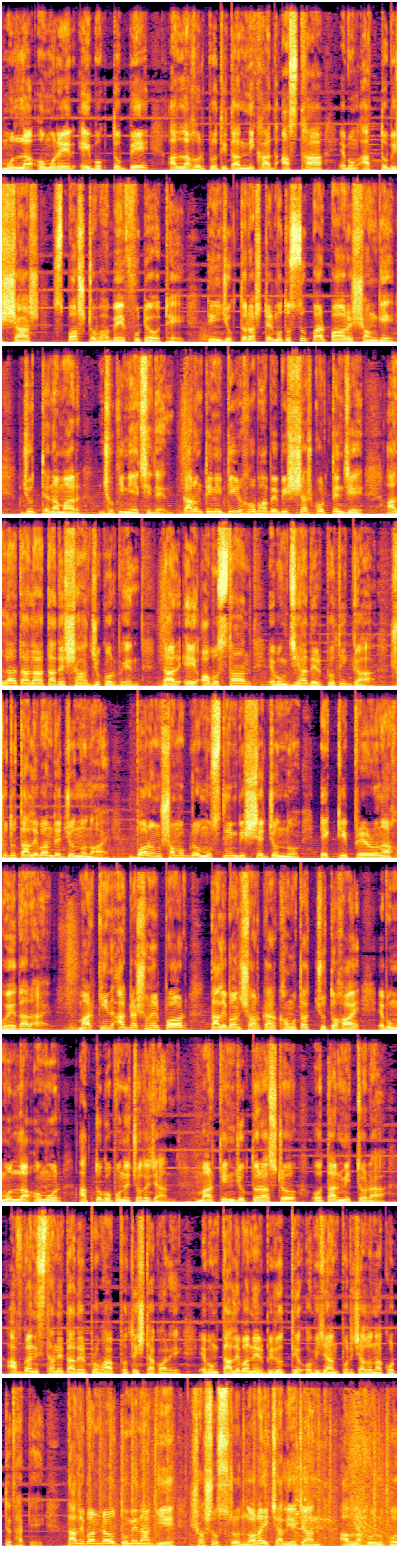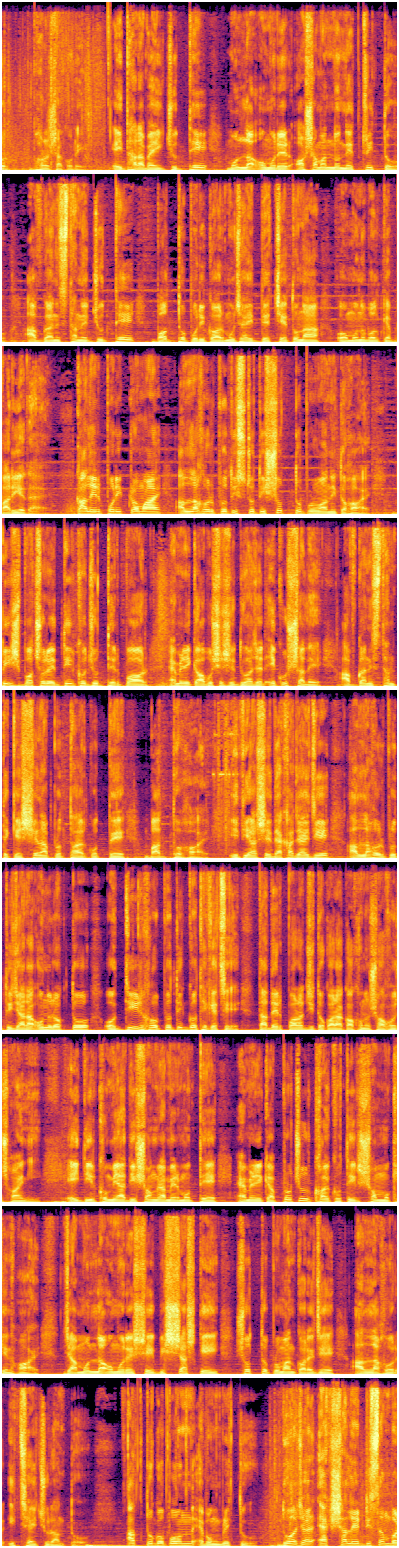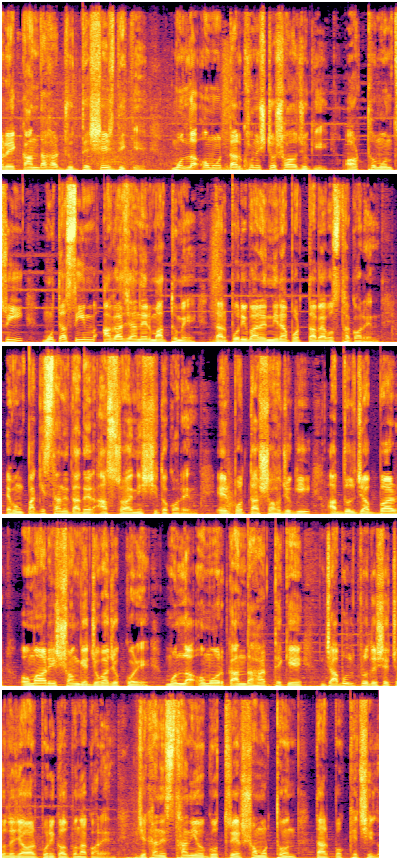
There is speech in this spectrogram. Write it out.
মোল্লা ওমরের এই বক্তব্যে আল্লাহর প্রতি তার নিখাদ আস্থা এবং আত্মবিশ্বাস স্পষ্টভাবে ফুটে ওঠে। তিনি যুক্তরাষ্ট্রের মতো সুপার পাওয়ারের সঙ্গে যুদ্ধে নামার ঝুঁকি নিয়েছিলেন, কারণ তিনি দৃঢ়ভাবে বিশ্বাস করতেন যে আল্লাহ তালা তাদের সাহায্য করবেন। তার এই অবস্থান এবং জিহাদের প্রতিজ্ঞা শুধু তালেবানদের জন্য নয়, বরং সমগ্র মুসলিম বিশ্বের জন্য একটি প্রেরণা হয়ে দাঁড়ায়। মার্কিন আগ্রাসনের পর তালেবান সরকার ক্ষমতাচ্যুত হয় এবং মোল্লা ওমর আত্মগোপনে চলে যান। মার্কিন যুক্তরাষ্ট্র ও তার মিত্ররা আফগানিস্তানে তাদের প্রভাব প্রতিষ্ঠা করে এবং তালেবানের বিরুদ্ধে অভিযান পরিচালনা করতে থাকে। তালেবানরাও দমে না গিয়ে সশস্ত্র লড়াই চালিয়ে যান আল্লাহর উপর ভরসা করে। এই ধারাবাহিক যুদ্ধে মোল্লা ওমরের অসামান্য নেতৃত্ব আফগানিস্তানের যুদ্ধে বদ্ধপরিকর মুজাহিদদের চেতনা ও মনোবলকে বাড়িয়ে দেয়। কালের পরিক্রমায় আল্লাহর প্রতিশ্রুতি সত্য প্রমাণিত হয়। বিশ বছরের দীর্ঘ যুদ্ধের পর আমেরিকা অবশেষে দু হাজার একুশ সালে আফগানিস্তান থেকে সেনা প্রত্যাহার করতে বাধ্য হয়। ইতিহাসে দেখা যায় যে আল্লাহর প্রতি যারা অনুরক্ত ও দৃঢ় প্রতিজ্ঞ থেকেছে, তাদের পরাজিত করা কখনো সহজ হয়নি। এই দীর্ঘমেয়াদী সংগ্রামের মধ্যে আমেরিকা প্রচুর ক্ষয়ক্ষতির সম্মুখীন হয়, যা মোল্লা ওমরের সেই বিশ্বাসকেই সত্য প্রমাণ করে যে আল্লাহর ইচ্ছাই চূড়ান্ত। আত্মগোপন এবং মৃত্যু। দু হাজার এক সালের ডিসেম্বরে কান্দাহার যুদ্ধের শেষ দিকে মোল্লা ওমর তার ঘনিষ্ঠ সহযোগী, অর্থমন্ত্রী মুতাসিম আগাজানের মাধ্যমে তার পরিবারের নিরাপত্তা ব্যবস্থা করেন এবং পাকিস্তানে তাদের আশ্রয় নিশ্চিত করেন। এরপর তার সহযোগী আব্দুল জব্বার ওমারির সঙ্গে যোগাযোগ করে মোল্লা ওমর কান্দাহার থেকে জাবুল প্রদেশে চলে যাওয়ার পরিকল্পনা করেন, যেখানে স্থানীয় গোত্রের সমর্থন তার পক্ষে ছিল।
